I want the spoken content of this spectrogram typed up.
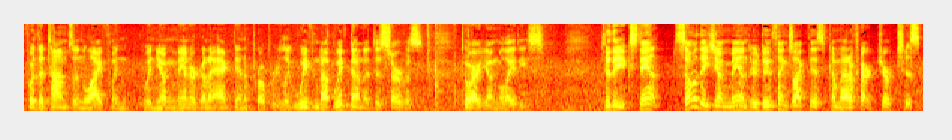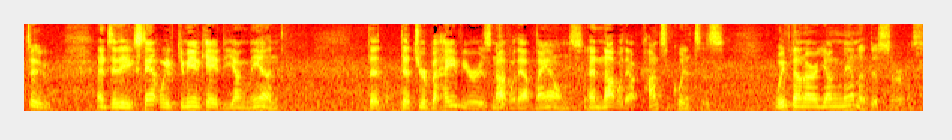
for the times in life when, when young men are going to act inappropriately, we've not, we've done a disservice to our young ladies. To the extent some of these young men who do things like this come out of our churches too, and to the extent we've communicated to young men that that your behavior is not without bounds and not without consequences, we've done our young men a disservice.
